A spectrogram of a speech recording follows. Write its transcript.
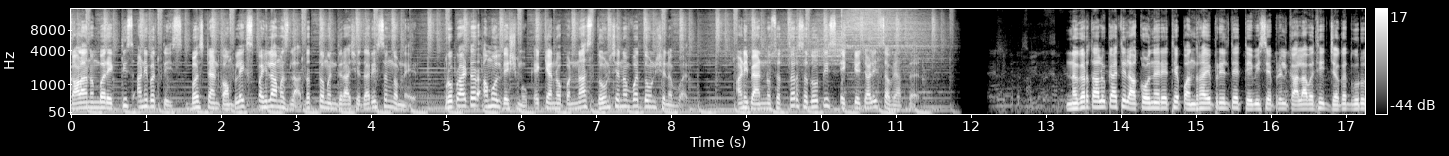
काळा नंबर एकतीस आणि बत्तीस बस स्टँड कॉम्प्लेक्स पहिला मजला दत्त मंदिरा शेजारी संगमनेर. प्रोप्रायटर अमोल देशमुख एक्क्याण्णव पन्नास दोनशे नव्वद दोनशे नव्वद. आणि ब्याण्णव सत्तर सदोतीस एक्केचाळीस चौऱ्याहत्तर. नगर तालुक्यातील अकोळनेर येथे पंधरा एप्रिल ते तेवीस एप्रिल कालावधीत जगद्गुरू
